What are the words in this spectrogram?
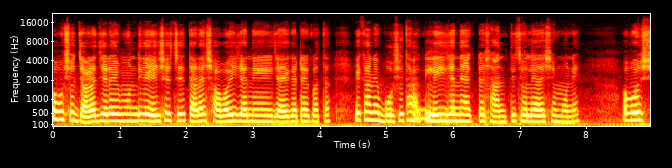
অবশ্য যারা যারা এই মন্দিরে এসেছে, তারা সবাই জানে এই জায়গাটার কথা। এখানে বসে থাকলেই যেন একটা শান্তি চলে আসে মনে। অবশ্য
